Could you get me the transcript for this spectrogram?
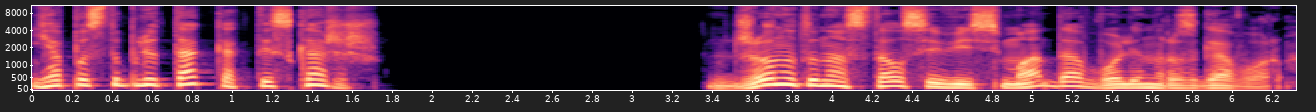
Я поступлю так, как ты скажешь». Джонатан остался весьма доволен разговором.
